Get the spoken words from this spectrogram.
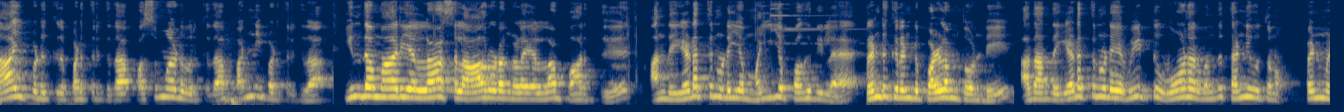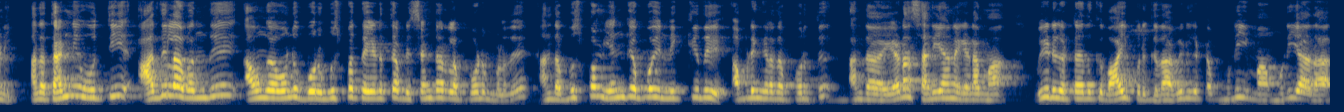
நாய் படுக்கிற படுத்திருக்குதா? பசுமாடு இருக்குதா? பன்னி படுத்திருக்குதா? இந்த மாதிரி எல்லாம் சில ஆர்வடங்களை எல்லாம் பார்த்து அந்த இடத்தினுடைய மைய பகுதியில ரெண்டுக்கு ரெண்டு பள்ளம் தோண்டி அதை அந்த இடத்தினுடைய வீட்டு ஓனர் வந்து தண்ணி ஊத்தணும் பெண்மணி. அந்த தண்ணி ஊத்தி அதுல வந்து அவங்க வந்து ஒரு புஷ்பத்தை எடுத்து அப்படி சென்டர்ல போடும் பொழுது அந்த புஷ்பம் எங்க போய் நிக்குது அப்படிங்கிறத பொறுத்து அந்த இடம் சரியான இடமா? வீடு கட்டுறதுக்கு வாய்ப்பு இருக்குதா? வீடு கட்ட முடியுமா? முடியாதா?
